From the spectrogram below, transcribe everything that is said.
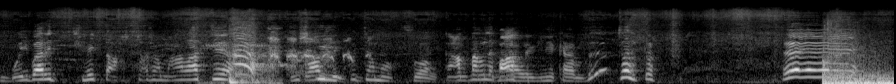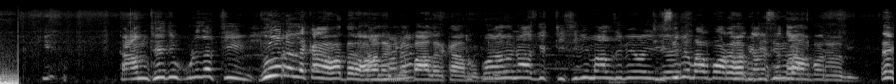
ওই বাড়ি সেই তাস টাসা মাল আছে চল চল কাম টাম হলে বাদ। গিয়ে কাম। চল চল। এ, কাম থেকে তুই করে যাচ্ছিস? দূর এলে কাম হওয়া কাম লাগবে মানে? বালের কাম কবে না আজকে টিসিবি মাল দেবে ওই টিসিবি মাল পরে হবে টিসিবি মাল পরে হবে। এই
